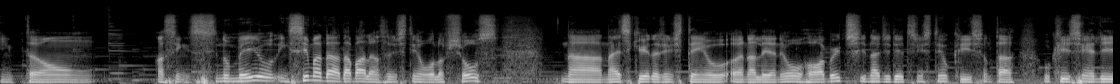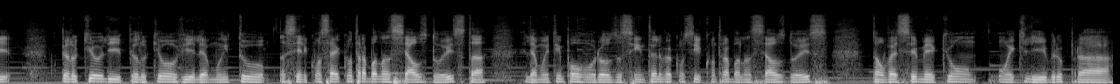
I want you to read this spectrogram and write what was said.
Então, assim, se no meio, em cima da, da balança a gente tem o Olaf Scholz, na, na esquerda a gente tem o Ana Lena e o Robert, e na direita a gente tem o Christian, tá? O Christian, ele, pelo que eu li, pelo que eu ouvi, ele é muito. Assim, ele consegue contrabalancear os dois, tá? Ele é muito empolvoroso, assim, então ele vai conseguir contrabalancear os dois. Então vai ser meio que um, um equilíbrio para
